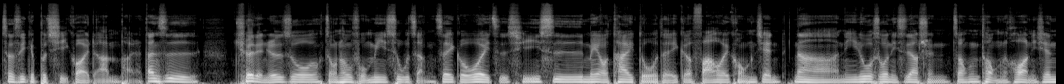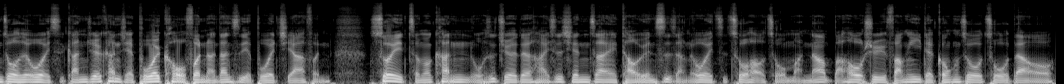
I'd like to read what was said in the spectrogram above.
这是一个不奇怪的安排，但是。缺点就是说，总统府秘书长这个位置其实没有太多的一个发挥空间。那你如果说你是要选总统的话，你先坐这个位置，感觉看起来不会扣分啊，但是也不会加分。所以怎么看，我是觉得还是先在桃园市长的位置做好做满，然后把后续防疫的工作做到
